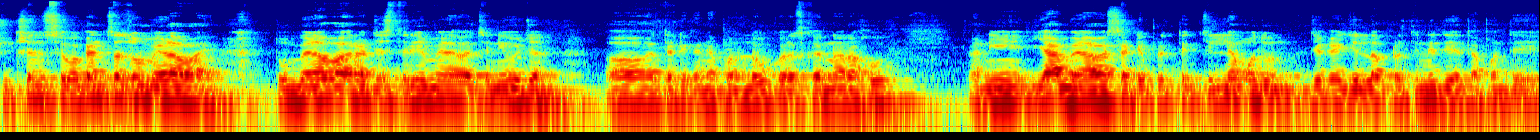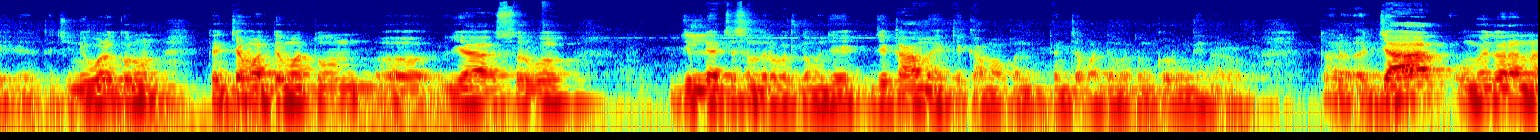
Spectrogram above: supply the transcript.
शिक्षण सेवकांचा जो मेळावा आहे तो मेळावा राज्यस्तरीय मेळाव्याचे नियोजन त्या ठिकाणी आपण लवकरच करणार आहोत. आणि या मेळाव्यासाठी प्रत्येक जिल्ह्यामधून जे काही जिल्हा प्रतिनिधी आहेत आपण ते त्याची निवड करून त्यांच्या माध्यमातून या सर्व जिल्ह्याच्या संदर्भातलं म्हणजे जे काम आहे ते काम आपण त्यांच्या माध्यमातून करून घेणार आहोत. तर ज्या उमेदवारांना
